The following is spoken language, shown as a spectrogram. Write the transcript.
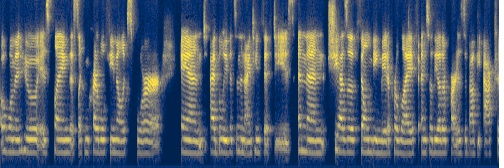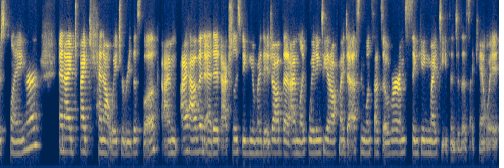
a woman who is playing this like incredible female explorer, and I believe it's in the 1950s. And then she has a film being made of her life, and so the other part is about the actress playing her. And I I cannot wait to read this book. I'm I have an edit actually. Speaking of my day job, that I'm like waiting to get off my desk, and once that's over, I'm sinking my teeth into this. I can't wait.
